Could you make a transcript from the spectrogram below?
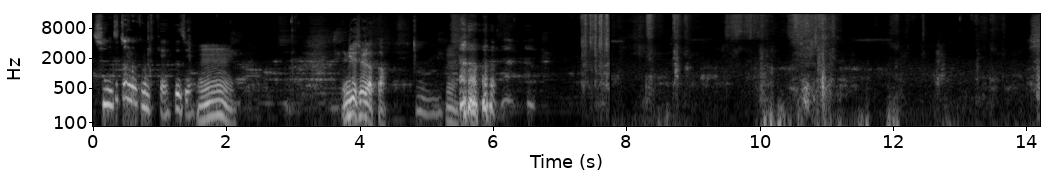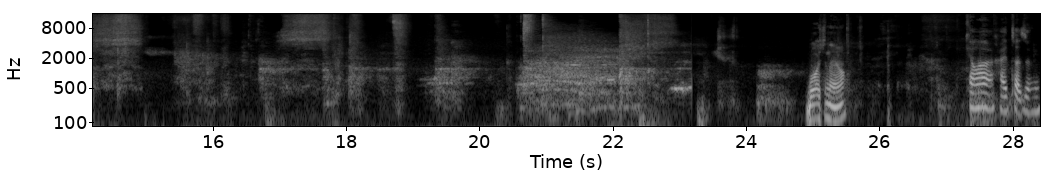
진짜 쫀득쫀득해. 그지? 음. 이게 제일 낫다. 음. 음. 뭐 하시나요? 경아가 가르쳐준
